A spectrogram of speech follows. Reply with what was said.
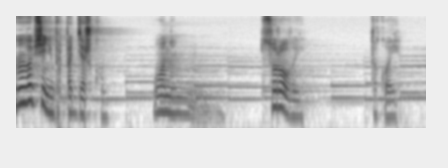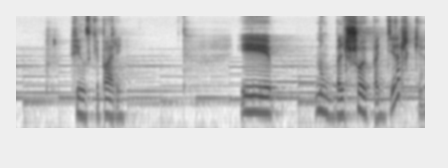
Но он вообще не про поддержку. Он суровый такой финский парень. И ну, большой поддержки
